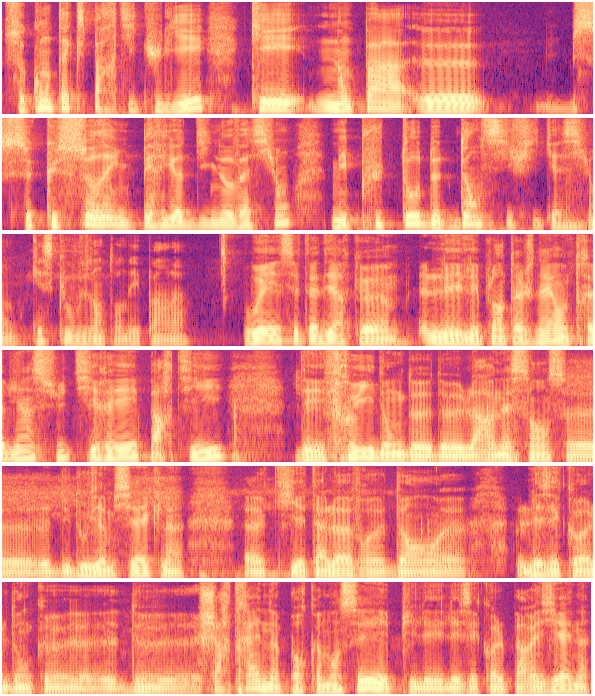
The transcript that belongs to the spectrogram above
ce contexte particulier qui est non pas... Euh, ce que serait une période d'innovation, mais plutôt de densification. Qu'est-ce que vous entendez par là? Oui, c'est-à-dire que les, les Plantagenets ont très bien su tirer parti des fruits donc de, de la Renaissance euh, du XIIe siècle euh, qui est à l'œuvre dans euh, les écoles donc euh, de Chartraine pour commencer et puis les, les écoles parisiennes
